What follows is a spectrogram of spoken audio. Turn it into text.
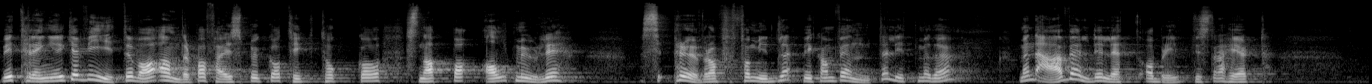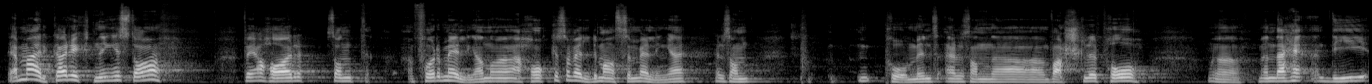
Vi trenger ikke vite hva andre på Facebook og TikTok og Snap og alt mulig prøver å formidle. Vi kan vente litt med det. Men det er veldig lett å bli distrahert. Jeg merka rykning i stad, for jeg har sånt for meldingene Jeg har ikke så veldig masse meldinger eller sånn eller sånn uh, varsler på. Uh, men det, de,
